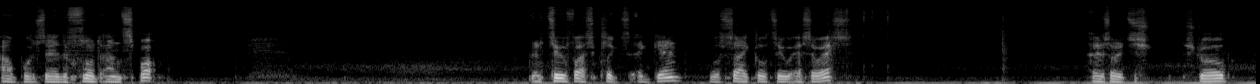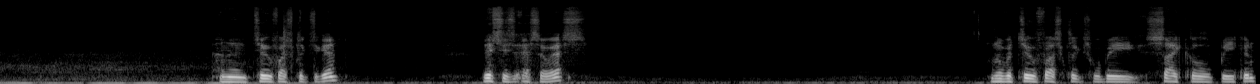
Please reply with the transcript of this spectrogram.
outputs there the flood and spot. And two fast clicks again will cycle to SOS uh, sorry to strobe and then two fast clicks again. This is SOS another two fast clicks will be cycle beacon.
